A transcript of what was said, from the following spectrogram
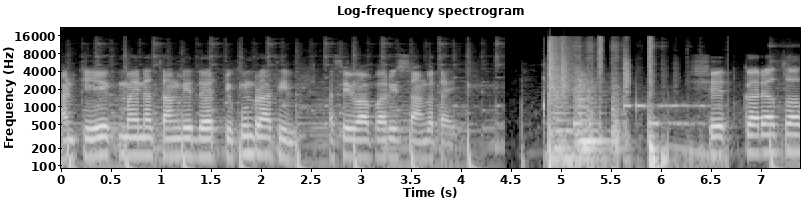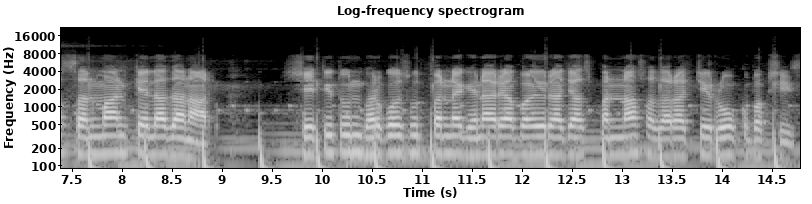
आणखी एक महिना चांगले दर टिकून राहतील असे व्यापारी सांगत आहेत. शेतकऱ्याचा सन्मान केला जाणार. शेतीतून भरघोस उत्पन्न घेणाऱ्या बळीराजास पन्नास हजाराचे रोख बक्षीस.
